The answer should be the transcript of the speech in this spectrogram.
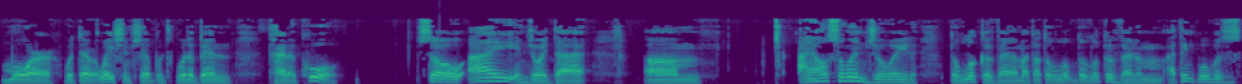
more with their relationship which would have been kind of cool so I enjoyed that. Um, I also enjoyed the look of Venom. I thought the look, the look of Venom. I think what was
